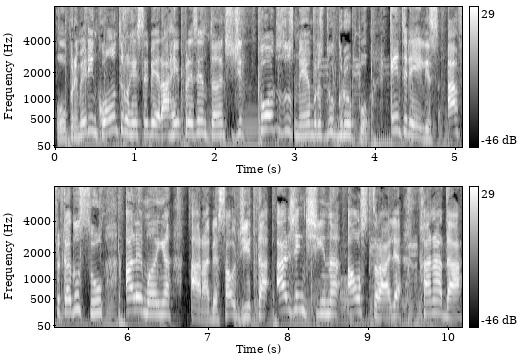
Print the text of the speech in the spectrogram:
O primeiro encontro receberá representantes de todos os membros do grupo, entre eles África do Sul, Alemanha, Arábia Saudita, Argentina, Austrália, Canadá,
